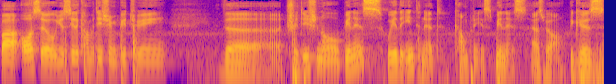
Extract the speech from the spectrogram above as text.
but also you see the competition between the traditional business with the internet companies business as well because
